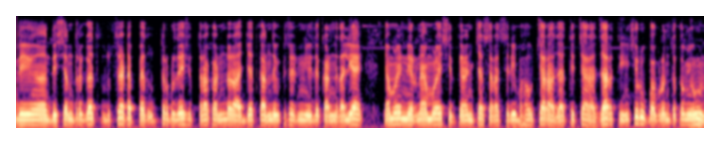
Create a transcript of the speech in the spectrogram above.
दे देशांतर्गत दुसऱ्या टप्प्यात उत्तर प्रदेश उत्तराखंड राज्यात कांदा विक्रीसाठी निविदा काढण्यात आली आहे. त्यामुळे निर्णयामुळे शेतकऱ्यांच्या सरासरी भाव चार हजार ते चार हजार तीनशे रुपयापर्यंत कमी होऊन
